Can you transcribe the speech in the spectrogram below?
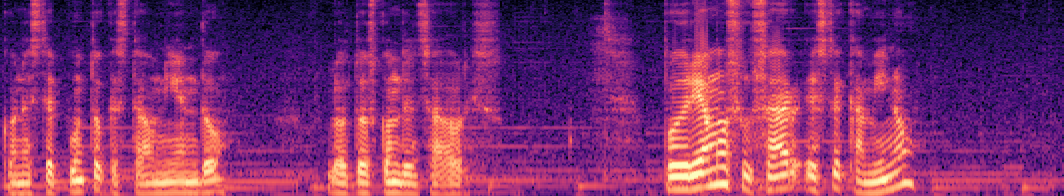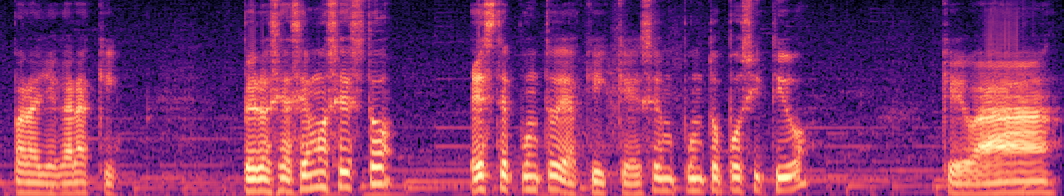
con este punto que está uniendo los dos condensadores. Podríamos usar este camino para llegar aquí. Pero si hacemos esto, este punto de aquí, que es un punto positivo, que va a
